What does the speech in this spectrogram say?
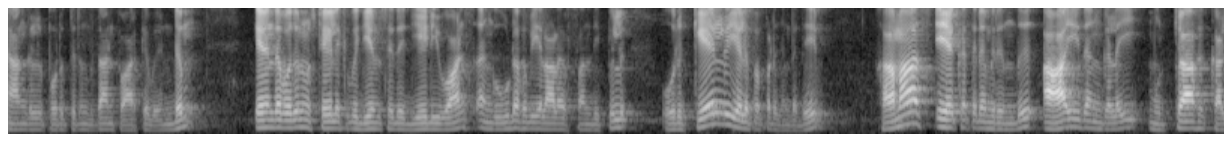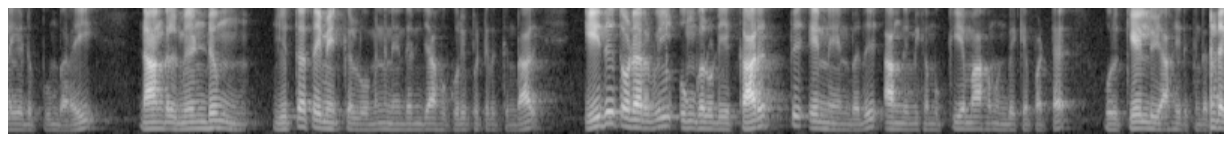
நாங்கள் பொறுத்திருந்து தான் பார்க்க வேண்டும். இருந்தபோதிலும் ஸ்டேலுக்கு விஜயம் செய்த ஜேடி வான்ஸ் அங்கு ஊடகவியலாளர் சந்திப்பில் ஒரு கேள்வி எழுப்பப்படுகின்றது. ஹமாஸ் இயக்கத்திடமிருந்து ஆயுதங்களை முற்றாக களையெடுப்பும் வரை நாங்கள் மீண்டும் யுத்தத்தை மேற்கொள்வோம் என நெதன்ஜாகு குறிப்பிட்டிருக்கின்றார். இது தொடர்பில் உங்களுடைய கருத்து என்ன என்பது அங்கு மிக முக்கியமாக முன்வைக்கப்பட்ட ஒரு கேள்வியாக இருக்கின்றது. அந்த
